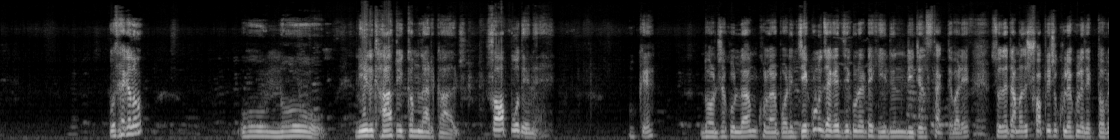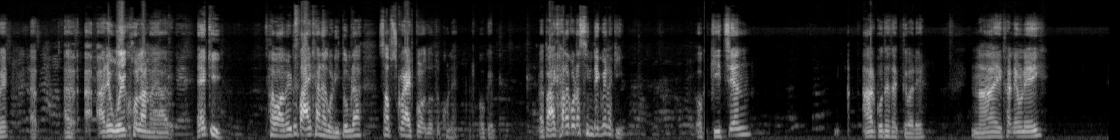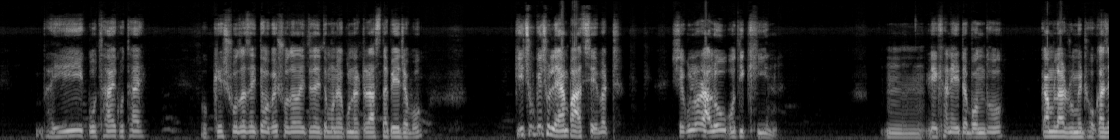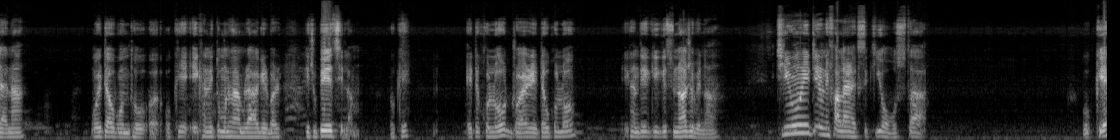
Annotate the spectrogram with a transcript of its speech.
কোথায় গেল? ও নো নির্ঘাত কমলার কাজ। সব পদে নেয়। ওকে। দরজা খুললাম, খোলার পরে যে কোনো জায়গায় যে কোনো একটা হিডেন ডিটেলস থাকতে পারে। সো দ্যাট আমাদের সব কিছু খুলে খুলে দেখতে হবে। আরে ওই খোলা নয় আর। একই থাম, আমি একটু পায়খানা করি, তোমরা সাবস্ক্রাইব করো ততক্ষণে। ওকে পায়খানা করা সিন দেখবে নাকি? ও কিচেন আর কোথায় থাকতে পারে? না, এখানেও নেই। ভাই, কোথায় কোথায়? ওকে, সোজা যাইতে হবে, সোজা যাইতে যাইতে মনে হয় কোনো একটা রাস্তা পেয়ে যাব। কিছু কিছু ল্যাম্প আছে বাট সেগুলোর আলো অতি ক্ষীণ। এখানে এটা বন্ধ। কামলার রুমে ঢোকা যায় না। ওইটাও বন্ধ। ওকে, এখানে তো মনে হয় আমরা আগের বার কিছু পেয়েছিলাম। ওকে, এটা খোলো ড্রয়ার এটাও খোলো। এখান থেকে কি কিছু না যাবে না। চিরুনি টিরুনি ফালা রাখছে, কি অবস্থা? ওকে,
